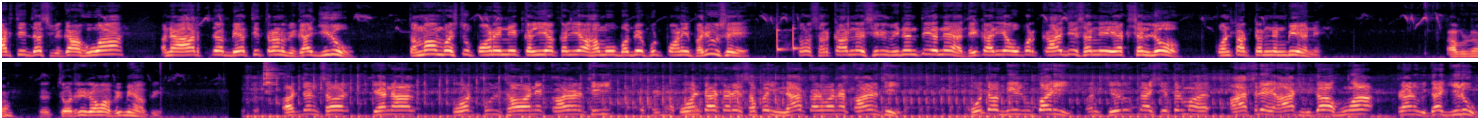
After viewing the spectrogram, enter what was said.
આઠથી દસ વીઘા હુવા અને આઠ બેથી ત્રણ વીઘા જીરું. તમામ વસ્તુ પાણીની કલિયા કલિયા હમું બબે ફૂટ પાણી ભર્યું છે. તો સરકારને શ્રી વિનંતી અને અધિકારીઓ ઉપર કાયદેસરની એક્શન લો. કોન્ટ્રાક્ટરને બી અને આપણું નામ? ચૌધરી રામ અભિમી આપી. અર્જનસર કેનાલ ઓવરફુલ થવાને કારણથી કોન્ટ્રાક્ટરે સફાઈ ના કરવાના કારણથી ખોટા બિલ ઉપાડી અને ખેડૂતના ક્ષેત્રમાં આશરે આઠ વીઘા હુવા ત્રણ વીઘા જીરું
